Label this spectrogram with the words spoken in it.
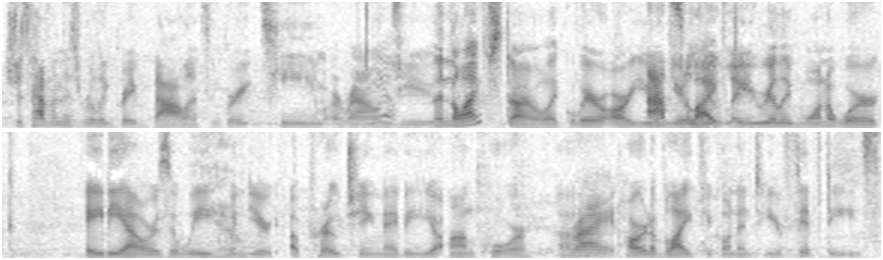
It's just having this really great balance, a great team around you. And the lifestyle, like where are you in your life? Do you really want to work 80 hours a week when you're approaching maybe your encore uh, Right. part of life? You're going into your 50s.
